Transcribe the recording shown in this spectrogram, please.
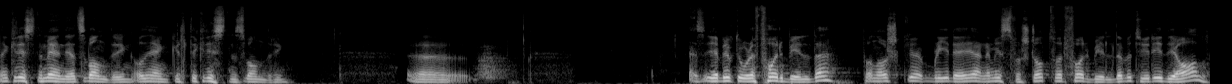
den kristne menighets vandring og den enkelte kristnes vandring. Eh, jeg brukte ordet 'forbilde'. På norsk blir det gjerne misforstått, for forbilde betyr ideal.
